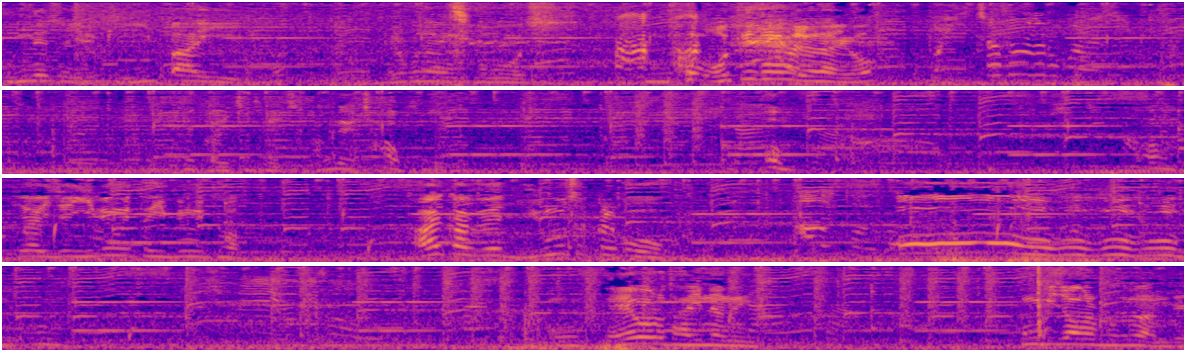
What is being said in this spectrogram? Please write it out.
국내에서 이렇게 이빠이 어? 거 씨. 이거 어떻게 생각하려나 이거? 오빠 2차선으로 가야지. 그러니까 이차 있지 근데 차 없어 지금 어. 아, 야 이제 200m 200m 아 그니까 왜 유모차 끌고 아 더. 오오오오오 여기서 에어로 다이나믹 공기저항을 받으면 안돼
